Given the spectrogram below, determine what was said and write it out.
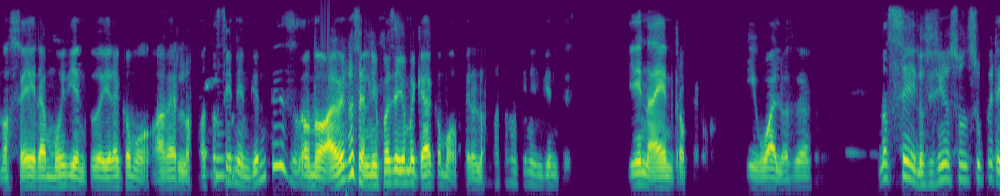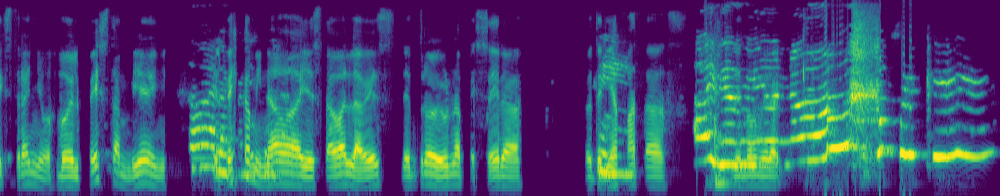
no sé, era muy dientuda y era como, a ver, ¿los patos tienen dientes? O no, a menos en la infancia yo me quedaba como, pero los patos no tienen dientes. Tienen adentro, pero igual, o sea, no sé, los diseños son súper extraños. Lo del pez también. Toda El pez película. caminaba y estaba a la vez dentro de una pecera, pero tenía patas. Ay, Dios mío, no. ¿Por qué?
